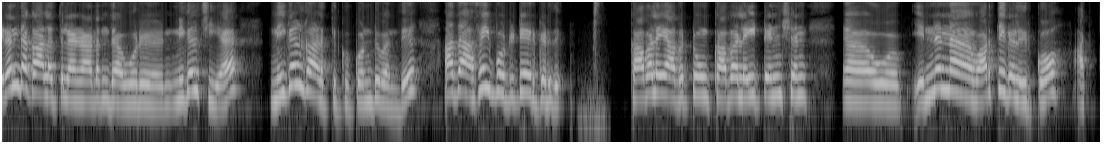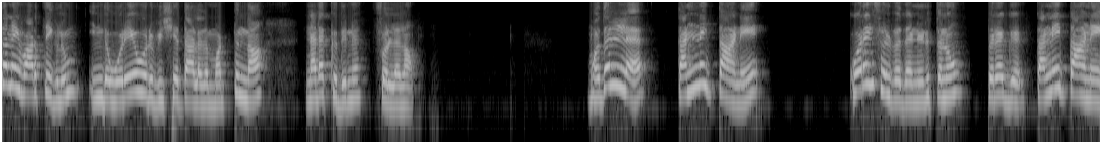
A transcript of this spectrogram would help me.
இறந்த காலத்தில் நடந்த ஒரு நிகழ்ச்சியை நிகழ்காலத்துக்கு கொண்டு வந்து அதை அசை போட்டுகிட்டே இருக்கிறது. கவலையாகட்டும் கவலை டென்ஷன் என்னென்ன வார்த்தைகள் இருக்கோ அத்தனை வார்த்தைகளும் இந்த ஒரே ஒரு விஷயத்தால் அது மட்டும்தான் நடக்குதுன்னு சொல்லலாம். முதல்ல தன்னைத்தானே குறை சொல்வதை நிறுத்தணும். பிறகு தன்னைத்தானே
